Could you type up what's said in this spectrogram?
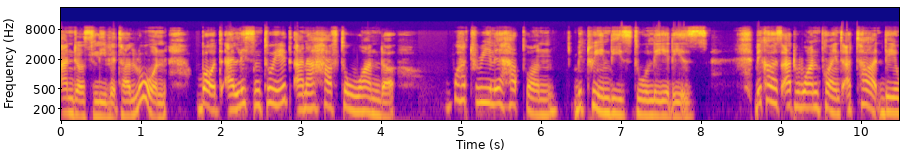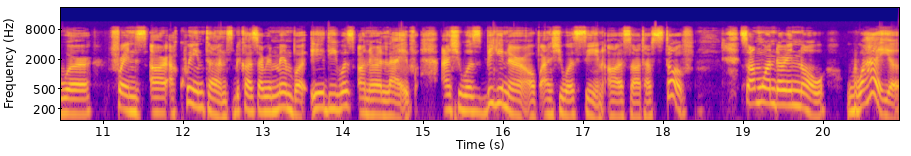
and just leave it alone. But I listened to it and I have to wonder what really happened between these two ladies because at one point I thought they were friends or acquaintance because I remember AD was on her live and she was bigging her up and she was saying all sort of stuff. So I'm wondering now why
